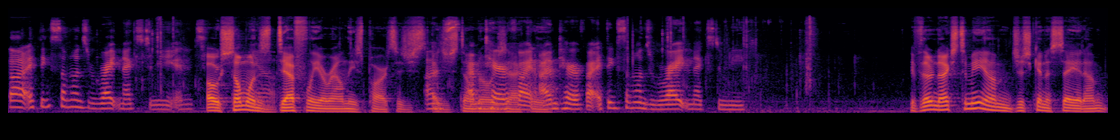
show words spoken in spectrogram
God, I think someone's right next to me, and it's. Oh, someone's definitely around these parts. I just, I I'm, just don't I'm know terrified. exactly. I'm terrified. I think someone's right next to me. If they're next to me, I'm just gonna say it. I'm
